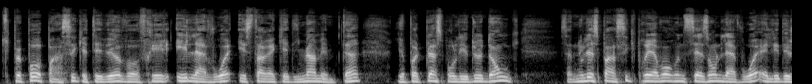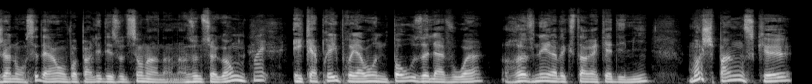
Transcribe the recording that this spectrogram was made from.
Tu peux pas penser que TVA va offrir et la voix et Star Academy en même temps. Il n'y a pas de place pour les deux. Donc, ça nous laisse penser qu'il pourrait y avoir une saison de la voix. Elle est déjà annoncée. D'ailleurs, on va parler des auditions dans, dans- dans une seconde. Et qu'après, il pourrait y avoir une pause de la voix, revenir avec Star Academy. Moi, je pense que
